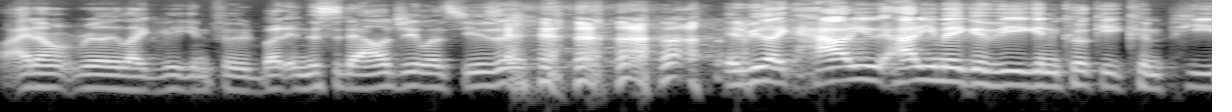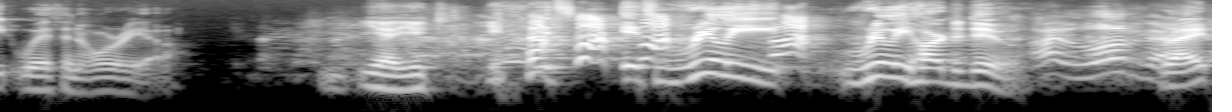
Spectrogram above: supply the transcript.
I don't really like vegan food, but in this analogy, let's use it. It'd be like, how do you how do you make a vegan cookie compete with an Oreo? Yeah. You. It's it's really really hard to do, I love that. right?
